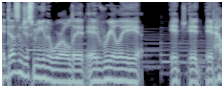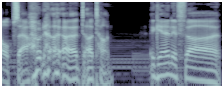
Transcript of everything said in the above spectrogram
it doesn't just mean the world. It it really it it it helps out a, a, ton. Again, if uh,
